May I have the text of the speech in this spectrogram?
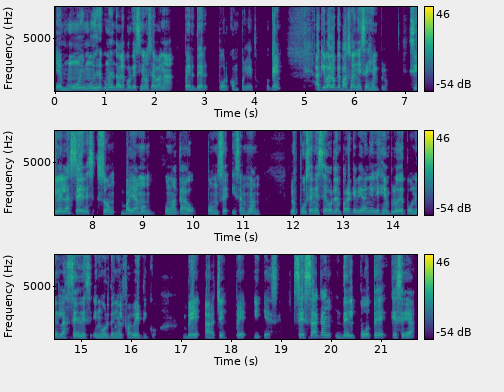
Es muy, muy recomendable porque si no se van a perder por completo. ¿Ok? Aquí va lo que pasó en ese ejemplo. Si ven las sedes son Bayamón, Humacao, Ponce y San Juan. Los puse en ese orden para que vieran el ejemplo de poner las sedes en orden alfabético. B, H, P y S. Se sacan del pote que sea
